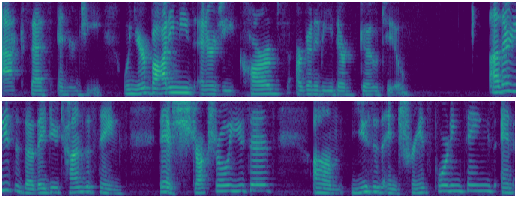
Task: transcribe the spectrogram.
access energy. When your body needs energy, carbs are going to be their go to. Other uses, though, they do tons of things. They have structural uses, um, uses in transporting things, and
